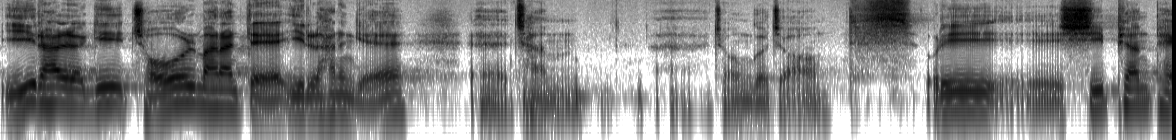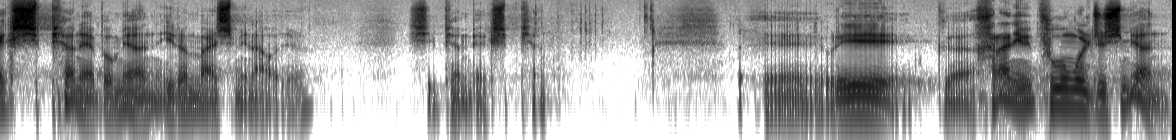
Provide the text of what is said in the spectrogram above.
일하기 좋을 만한 때 일을 하는 게 참 좋은 거죠. 우리 시편 110편에 보면 이런 말씀이 나오죠. 시편 110편. 우리 그 하나님이 부흥을 주시면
